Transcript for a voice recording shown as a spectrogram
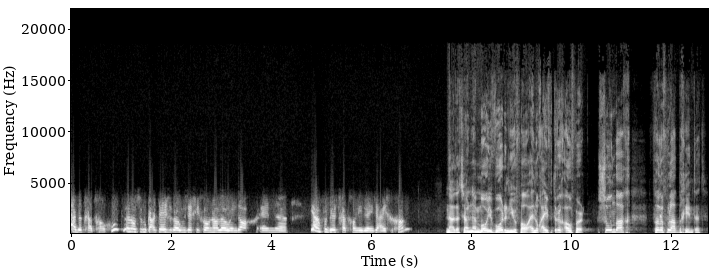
ja, dat gaat gewoon goed. En als we elkaar tegenkomen, zeg je gewoon hallo en dag. En eh, ja, voor de rest gaat gewoon iedereen zijn eigen gang. Nou, dat zijn eh, mooie woorden in ieder geval. En nog even terug over zondag. Vanaf hoe laat begint het?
